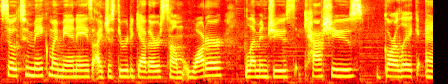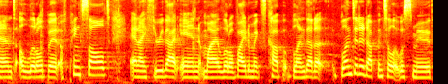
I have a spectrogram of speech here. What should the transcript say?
So, to make my mayonnaise, I just threw together some water, lemon juice, cashews, garlic, and a little bit of pink salt. And I threw that in my little Vitamix cup, blended it, blended it up until it was smooth.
